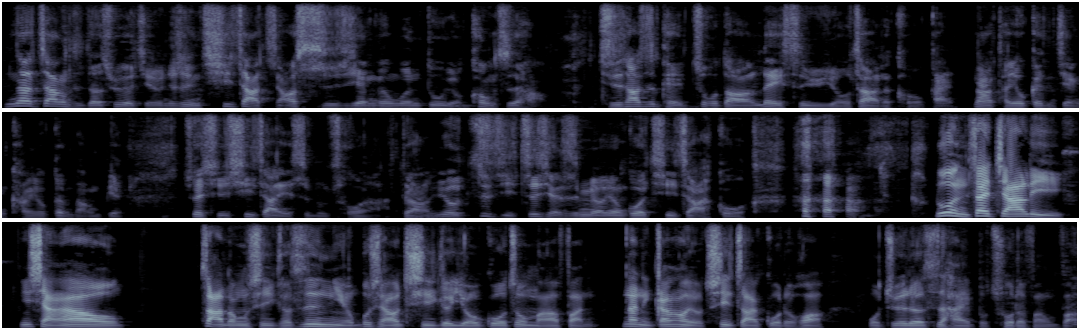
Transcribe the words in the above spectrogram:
那这样子得出一个结论就是，你气炸只要时间跟温度有控制好，其实它是可以做到类似于油炸的口感。那它又更健康又更方便。所以其实气炸也是不错啦，对啊，因为我自己之前是没有用过气炸锅。如果你在家里你想要炸东西，可是你又不想要骑一个油锅这么麻烦，那你刚好有气炸锅的话，我觉得是还不错的方法，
